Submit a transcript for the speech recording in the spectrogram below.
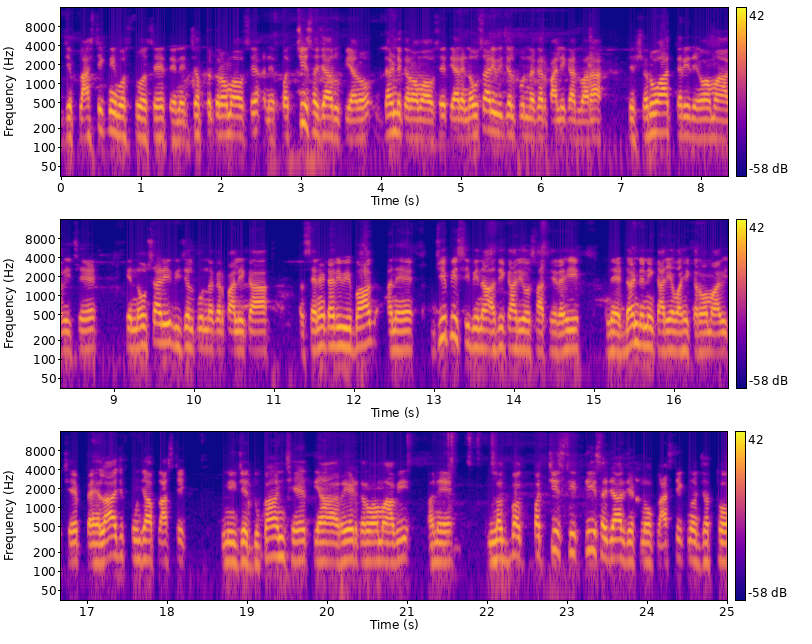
જે પ્લાસ્ટિકની વસ્તુ હશે તેને જપ્ત કરવામાં આવશે અને પચીસ હજાર રૂપિયાનો દંડ કરવામાં આવશે ત્યારે નવસારી વિજલપુર નગરપાલિકા દ્વારા જે શરૂઆત કરી દેવામાં આવી છે કે નવસારી વિજલપુર નગરપાલિકા સેનેટરી વિભાગ અને જીપીસીબીના અધિકારીઓ સાથે રહી અને દંડની કાર્યવાહી કરવામાં આવી છે. પહેલા જ પૂંજા પ્લાસ્ટિકની જે દુકાન છે ત્યાં રેડ કરવામાં આવી અને લગભગ પચીસથી ત્રીસ હજાર જેટલો પ્લાસ્ટિકનો જથ્થો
